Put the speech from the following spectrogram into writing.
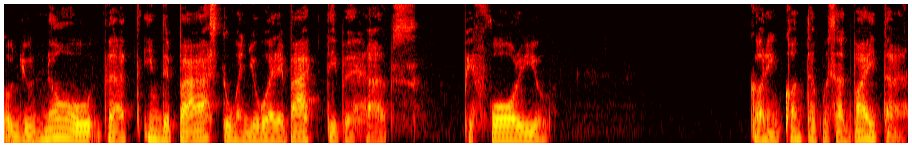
So you know that in the past, when you were a bhakti perhaps, before you got in contact with Advaita,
